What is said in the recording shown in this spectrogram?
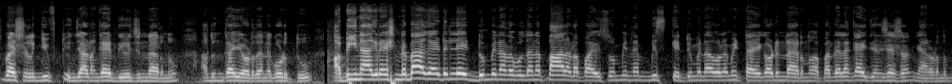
സ്പെഷ്യൽ ഗിഫ്റ്റും ചടങ്ങ് കരുതി വെച്ചിട്ടുണ്ടായിരുന്നു. അതും കൈയോടെ തന്നെ കൊടുത്തു. അപ്പോൾ ഇനാഗ്രേഷന്റെ ഭാഗമായിട്ട് ലഡ്ഡും പിന്നെ അതുപോലെ തന്നെ പാലട പായസവും പിന്നെ ബിസ്ക്കറ്റും പിന്നെ അതുപോലെ മിഠായി ഒക്കെ അവിടെ ഉണ്ടായിരുന്നു. അപ്പോൾ അതെല്ലാം കഴിച്ചതിന് ശേഷം ഞാനവിടെ നിന്ന്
